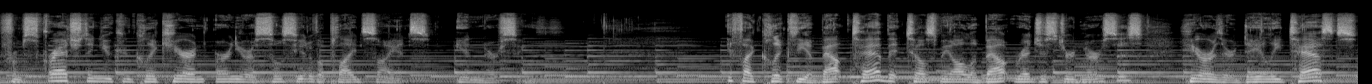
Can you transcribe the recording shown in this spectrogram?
from scratch, then you can click here and earn your Associate of Applied Science in Nursing. If I click the About tab, it tells me all about registered nurses. Here are their daily tasks.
